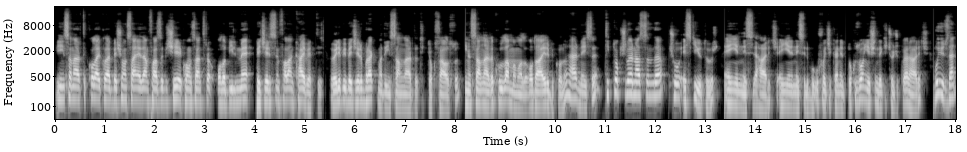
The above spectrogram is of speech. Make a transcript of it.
Bir insan artık kolay kolay 5-10 saniyeden fazla bir şeye konsantre olabilme becerisini falan kaybetti. Öyle bir beceri bırakmadı insanlarda TikTok sağ olsun. İnsanlar da kullanmamalı. O da ayrı bir konu. Her neyse. TikTokçuların aslında çoğu eski YouTuber. En yeni nesili hariç. En yeni nesili bu ufacık hani 9-10 yaşındaki çocuklar hariç. Bu yüzden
